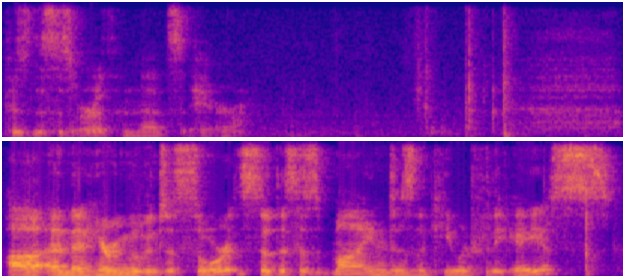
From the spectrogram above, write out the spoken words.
because this is Earth and that's air. Uh, and then here we move into swords. So this is mind is the keyword for the ace.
